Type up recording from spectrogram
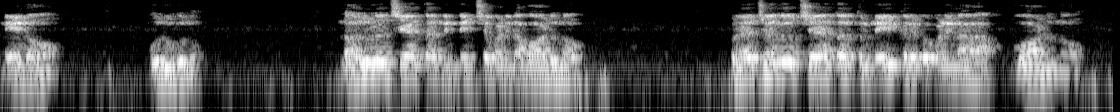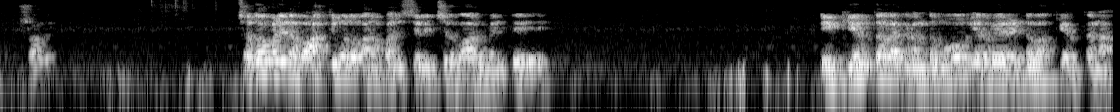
నేను పురుగును నరుల చేత నిందించబడిన వాడును ప్రజలు చేత తృణీకరింపబడిన వాడును. చాలు. చదవబడిన వాక్యమును మనం పరిశీలించిన వారమైతే ఈ కీర్తనల గ్రంథము ఇరవై రెండవ కీర్తన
